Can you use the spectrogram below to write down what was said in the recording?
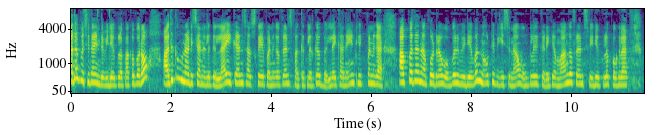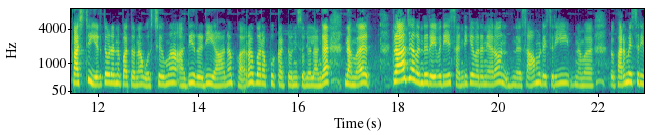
அதை பற்றி தான் இந்த வீடியோக்குள்ளே பார்க்க போகிறோம் அதுக்கு முன்னாடி சேனலுக்கு லைக் அண்ட் சப்ஸ்கிரைப் பண்ணுங்கள் ஃப்ரெண்ட்ஸ் பக்கத்தில் இருக்க பெல்லைக்கானையும் கிளிக் பண்ணுங்கள் அப்போ தான் நான் போடுற ஒவ்வொரு வீடியோவும் நோட்டிஃபிகேஷனாக உங்களுக்கு கிடைக்கும். வாங்க ஃப்ரெண்ட்ஸ் வீடியோக்குள்ளே போகலாம். ஃபஸ்ட்டு எடுத்த உடனே பார்த்தோன்னா ஒரு சும்மா அதிரடியான பரபரப்பு கட்டோன்னு சொல்லலாங்க. நம்ம ராஜா வந்து ரேவதியை சந்திக்க வர நேரம் இந்த சாமுண்டேஸ்வரி நம்ம பரமேஸ்வரி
